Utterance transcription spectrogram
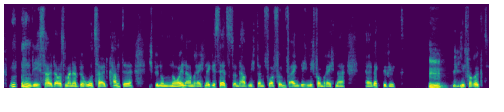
wie ich es halt aus meiner Bürozeit kannte. Ich bin um neun am Rechner gesetzt und habe mich dann vor fünf eigentlich nicht vom Rechner äh, wegbewegt. Mhm. Wie verrückt.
